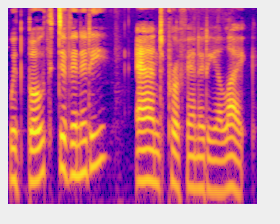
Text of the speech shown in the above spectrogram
with both divinity and profanity alike.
